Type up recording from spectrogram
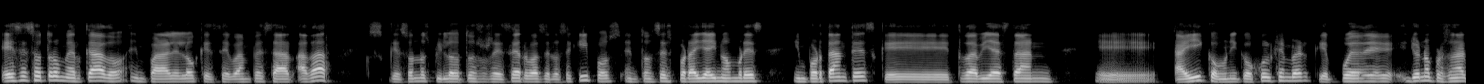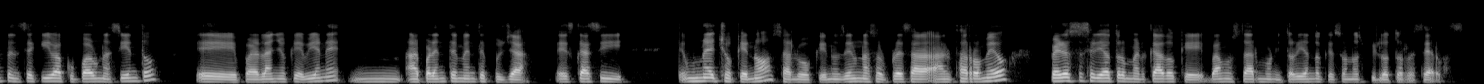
Ese es otro mercado en paralelo que se va a empezar a dar, que son los pilotos reservas de los equipos. Entonces, por ahí hay nombres importantes que todavía están eh, ahí, como Nico Hulkenberg, que puede, yo no personal pensé que iba a ocupar un asiento eh, para el año que viene. Mm, aparentemente, pues ya, es casi un hecho que no, salvo que nos den una sorpresa a Alfa Romeo, pero ese sería otro mercado que vamos a estar monitoreando, que son los pilotos reservas.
